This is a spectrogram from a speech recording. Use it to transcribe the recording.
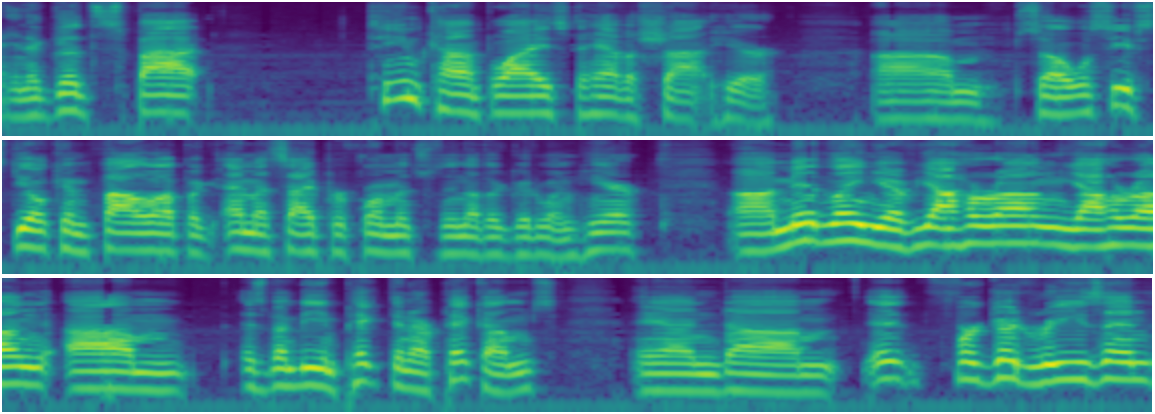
in a good spot team comp wise to have a shot here. Um, so we'll see if Steal can follow up. With MSI performance was another good one here. Uh, mid lane, you have Yaharong. Yaharong um, has been being picked in our pickums, and um, it, for good reason.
